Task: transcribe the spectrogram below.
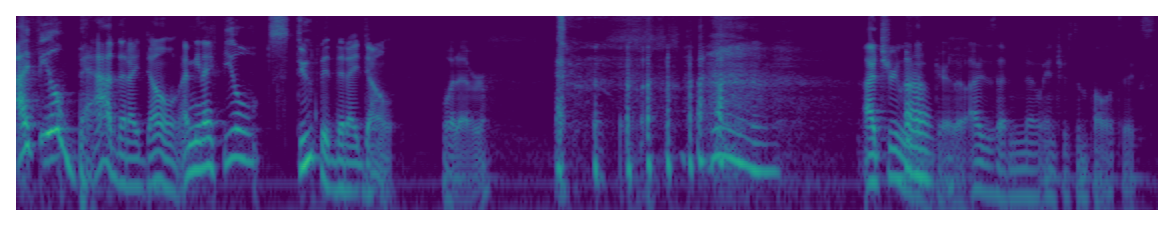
I feel bad that I don't. I mean, I feel stupid that I don't. Whatever. I truly Uh. don't care though. I just have no interest in politics.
